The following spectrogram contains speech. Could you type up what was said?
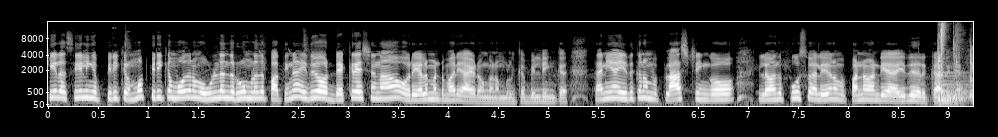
கீழே சீலிங்கை பிரிக்கிறோமோ பிரிக்கும் போது நம்ம உள்ளேருந்து இந்த ரூம்லேருந்து பார்த்தீங்கன்னா இதுவே ஒரு டெக்கரேஷனாக ஒரு எலமெண்ட் மாதிரி ஆகிடுங்க நம்மளுக்கு பில்டிங்க்கு தனியாக இதுக்கு நம்ம பிளாஸ்டிங்கோ இல்லை வந்து பூசு வேலையோ நம்ம பண்ண வேண்டிய இது இருக்காதுங்க.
